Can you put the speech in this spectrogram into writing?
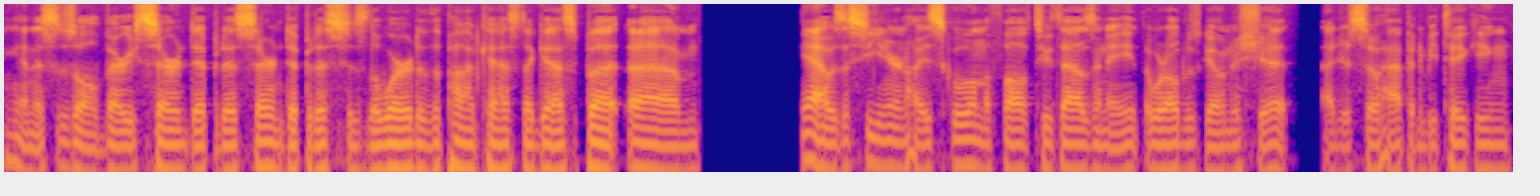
again, this is all very serendipitous. Serendipitous is the word of the podcast, I guess. But um, yeah, I was a senior in high school in the fall of 2008. The world was going to shit. I just so happened to be taking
